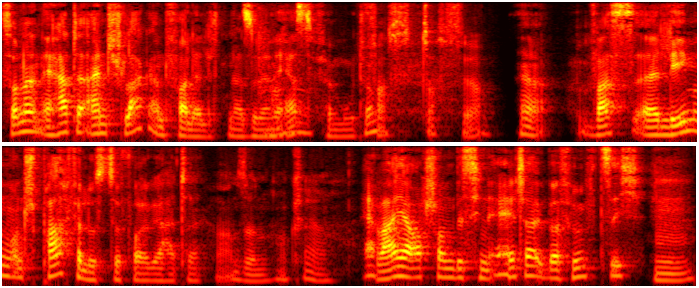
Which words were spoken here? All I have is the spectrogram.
sondern er hatte einen Schlaganfall erlitten, also deine ah, erste Vermutung. Fast das, ja. Ja, was äh, Lähmung und Sprachverlust zur Folge hatte. Wahnsinn, okay. Er war ja auch schon ein bisschen älter, über 50, mhm.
